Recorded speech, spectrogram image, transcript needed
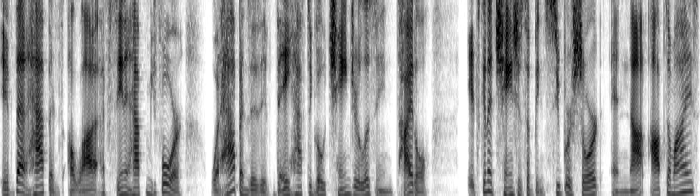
if that happens, a lot I've seen it happen before. What happens is if they have to go change your listing title, it's going to change to something super short and not optimized.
